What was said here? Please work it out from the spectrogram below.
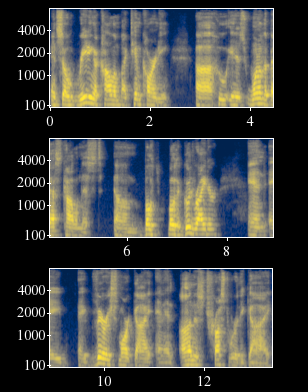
And so, reading a column by Tim Carney, uh, who is one of the best columnists, um, both both a good writer and a a very smart guy and an honest, trustworthy guy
